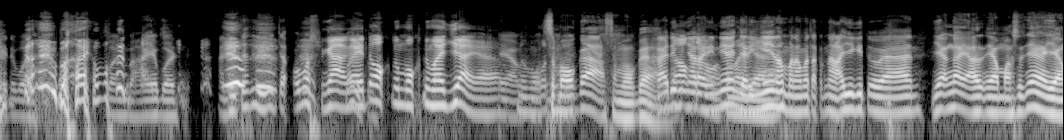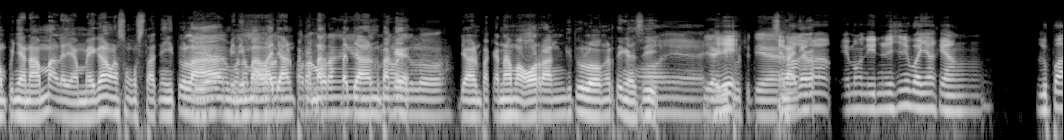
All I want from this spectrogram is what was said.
itu Bon. Bahaya, Bon, Bon. bahaya Bon. Kita di oh mas. Enggak, enggak itu oknum-oknum aja ya. Iya. Semoga, semoga. Kayak dia nyaraninnya nyarinya aja. nama-nama terkenal aja gitu kan. Ya enggak ya, yang maksudnya yang punya nama lah, yang megang langsung ustadznya itulah Iya, minimal lah orang- jangan pakai yang jangan pakai gitu jangan pakai nama orang gitu loh, ngerti gak sih? Oh iya. Ya Jadi gitu maksudnya. emang, Sengaja emang, emang di Indonesia ini banyak yang lupa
